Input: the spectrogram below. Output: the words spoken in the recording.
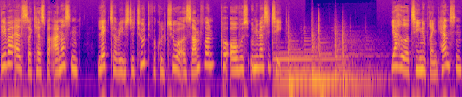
Det var altså Kasper Andersen, lektor ved Institut for Kultur og Samfund på Aarhus Universitet. Jeg hedder Tine Brink Hansen,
